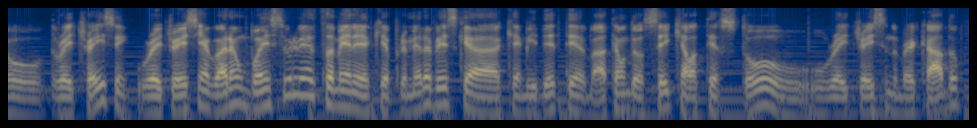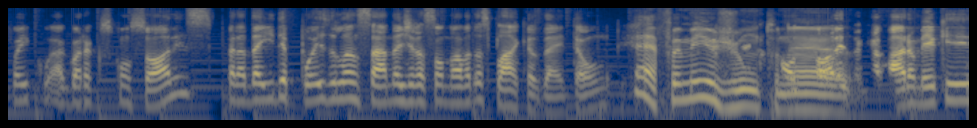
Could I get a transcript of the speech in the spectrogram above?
o do Ray Tracing. O Ray Tracing agora é um bom experimento também, né? Que é a primeira vez que a, que a AMD, te- até onde eu sei que ela testou o, Ray Tracing no mercado, foi agora com os consoles, para daí depois lançar na geração nova das placas, né? Então, É, foi meio junto, os né? consoles acabaram meio que.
